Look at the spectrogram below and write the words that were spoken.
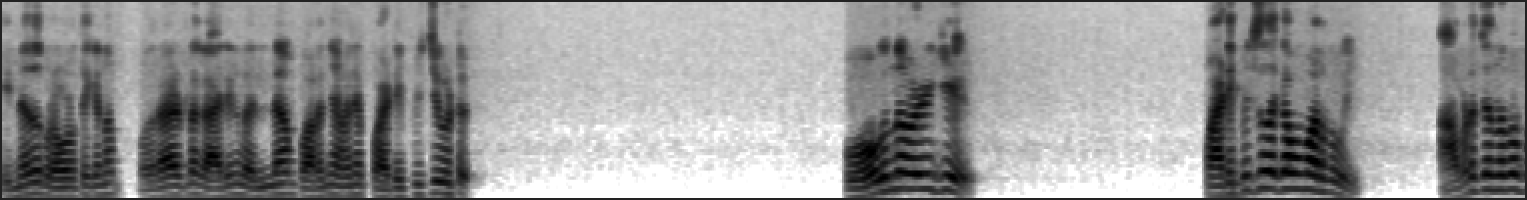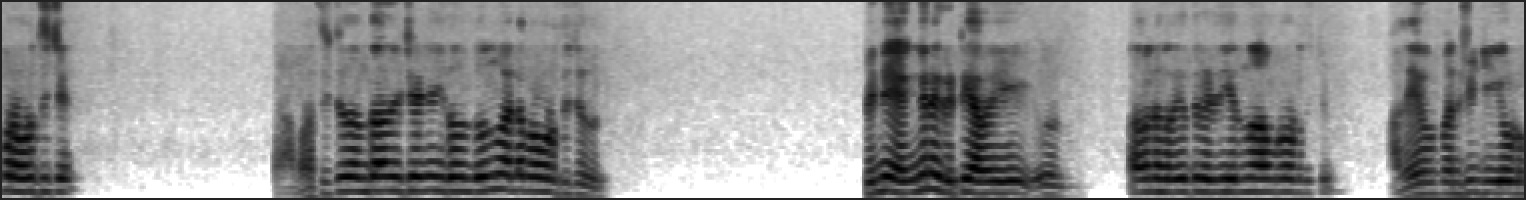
ഇന്നത് പ്രവർത്തിക്കണം. മുതലായിട്ടുള്ള കാര്യങ്ങളെല്ലാം പറഞ്ഞ് അവനെ പഠിപ്പിച്ചു വിട്ട്. പോകുന്ന വഴിക്ക് പഠിപ്പിച്ചതൊക്കെ അവൻ മറന്നുപോയി. അവിടെ ചെന്നപ്പോൾ പ്രവർത്തിച്ച്. പ്രവർത്തിച്ചത് എന്താന്ന് വെച്ച് കഴിഞ്ഞാൽ ഇതൊന്നും അല്ല പ്രവർത്തിച്ചത്. പിന്നെ എങ്ങനെ കിട്ടി അവൻ ഈ അവന്റെ ഹൃദയത്തിൽ എഴുതിയിരുന്നു അവൻ പ്രവർത്തിച്ചു? അതേ മനുഷ്യൻ ചെയ്യുള്ളൂ.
